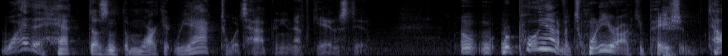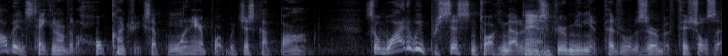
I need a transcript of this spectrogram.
why the heck doesn't the market react to what's happening in Afghanistan? Uh, we're pulling out of a 20 year occupation. The Taliban's taken over the whole country except one airport, which just got bombed. So why do we persist in talking about an Damn. obscure meeting of Federal Reserve officials uh,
